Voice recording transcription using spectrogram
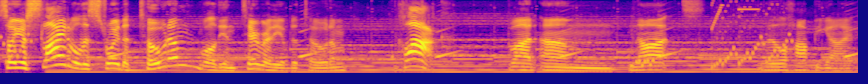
So your slide will destroy the totem? Well, the integrity of the totem. Clock! But, um, not little hoppy guy.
